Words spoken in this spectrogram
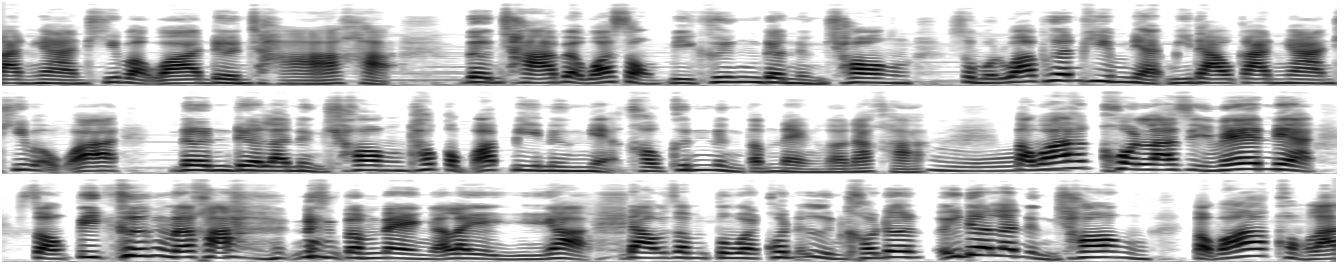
การงานที่แบบว่าเดินช้าค่ะ เดินช้าแบบว่า 2 ปีครึ่งเดินหนึ่งช่อง สมมติว่าเพื่อนพิมพ์เนี่ยมีดาวการงานที่แบบว่าเดินเดือนละหนึ่งช่อง เท่ากับว่าปีหนึ่งเนี่ยเขาขึ้นหนึ่งตำแหน่งแล้วนะคะโอ้แต่ว่าคนราศีเมษเนี่ยสองปีครึ่งนะคะหนึ่งตำแหน่งอะไรอย่างนี้ค่ะดาวประจำตัวคนอื่นเขาเดินเอ้ยเดือนละหนึ่งช่อง แต่ว่าของรา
